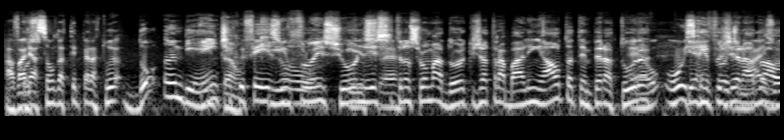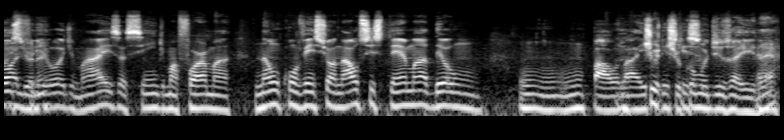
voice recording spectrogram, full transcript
a variação da temperatura do ambiente então, que fez que influenciou o... Isso, nesse é. transformador que já trabalha em alta temperatura, é, ou que é refrigerado demais, a óleo, ou né? demais, assim, de uma forma não convencional, o sistema deu um um, um pau lá. Um tchutchu, como diz aí, né? é. né?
